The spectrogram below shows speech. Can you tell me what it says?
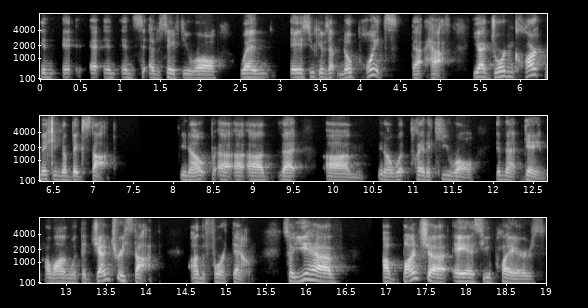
in, in, in, in, a safety role when ASU gives up no points that half. You had Jordan Clark making a big stop, you know, uh, uh, uh that um, you know, what played a key role in that game, along with the Gentry stop on the fourth down. So you have a bunch of ASU players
